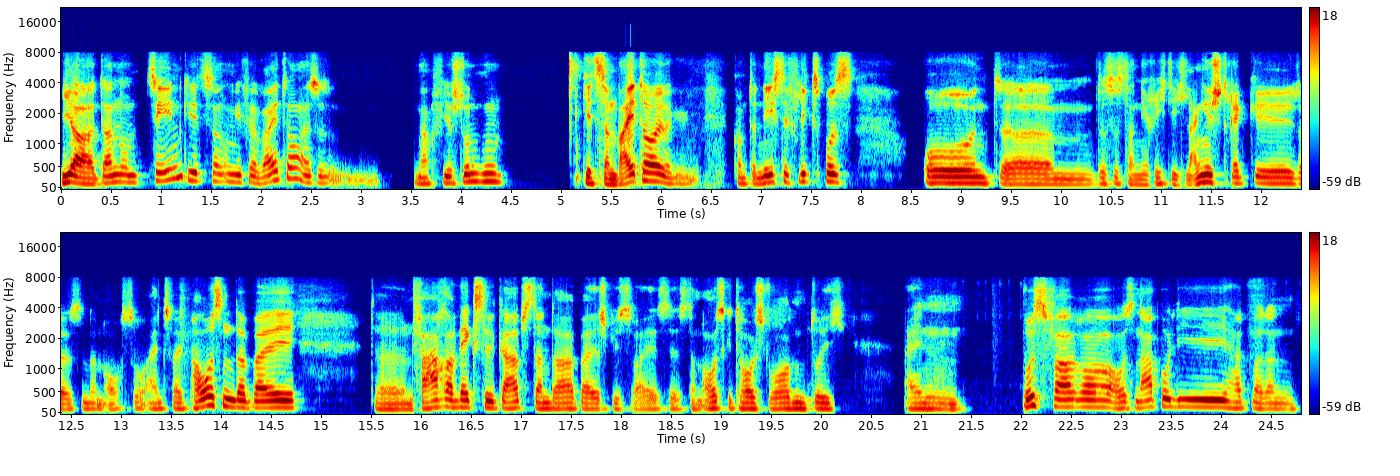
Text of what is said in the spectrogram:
Ja, dann um 10 geht es dann ungefähr weiter. Also nach vier Stunden geht es dann weiter. kommt der nächste Flixbus. Und ähm, das ist dann eine richtig lange Strecke. Da sind dann auch so ein, zwei Pausen dabei. Ein Fahrerwechsel gab es dann da beispielsweise, ist dann ausgetauscht worden durch einen Busfahrer aus Napoli, hat man dann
